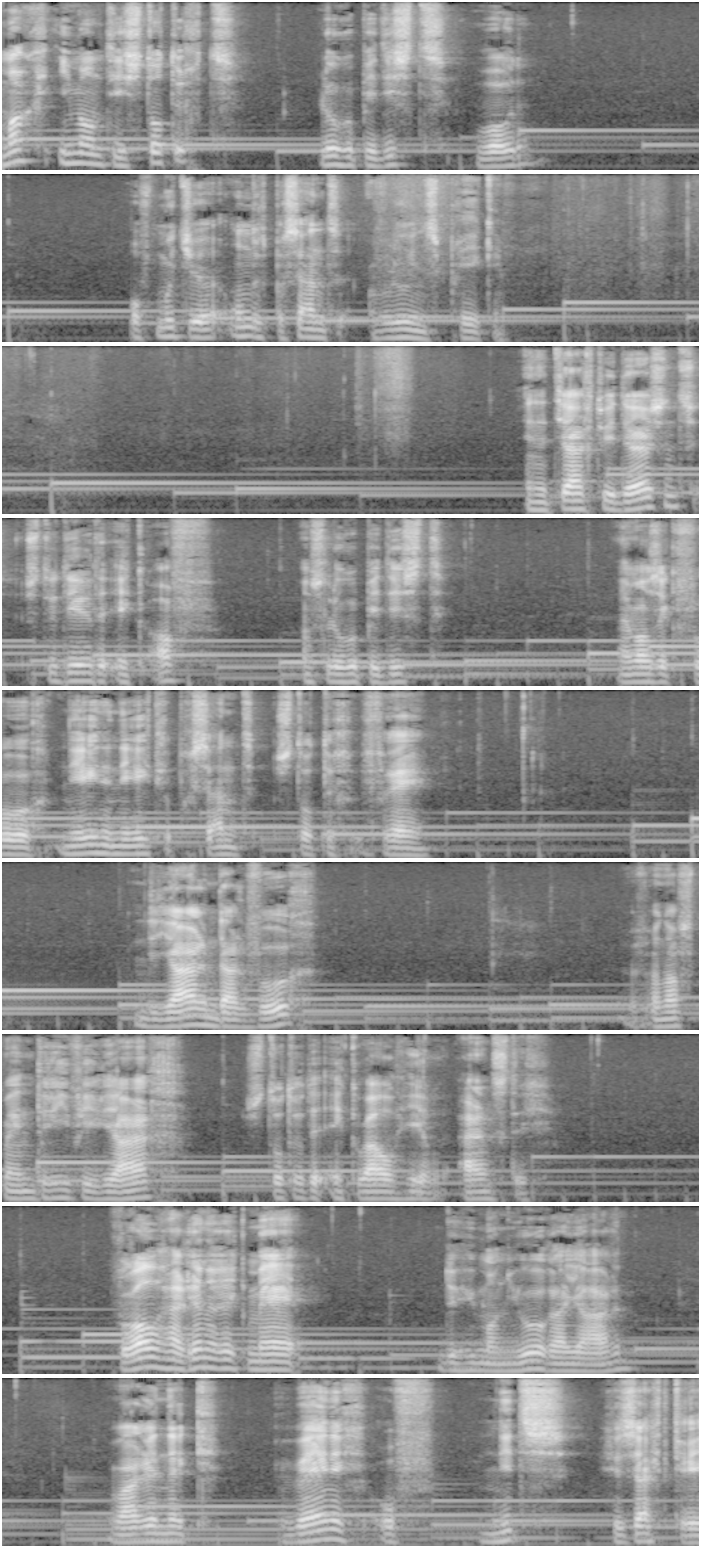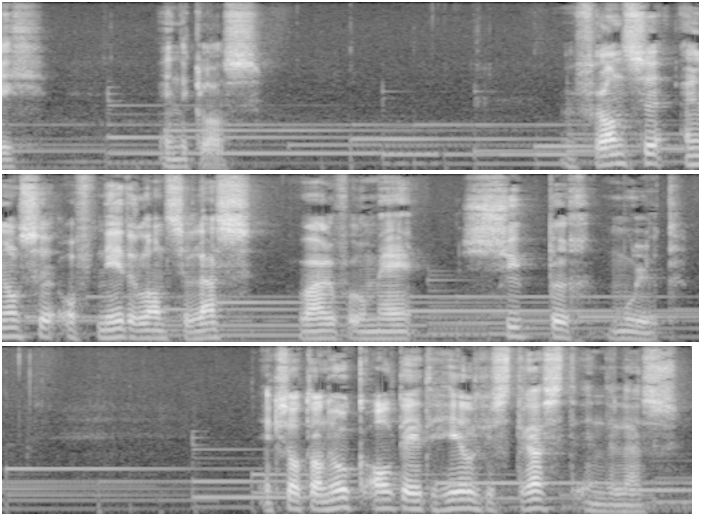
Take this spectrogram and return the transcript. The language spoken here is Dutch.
Mag iemand die stottert logopedist worden? Of moet je 100% vloeiend spreken? In het jaar 2000 studeerde ik af als logopedist en was ik voor 99% stottervrij. De jaren daarvoor, vanaf mijn 3-4 jaar, stotterde ik wel heel ernstig. Vooral herinner ik mij de humaniora-jaren, waarin ik weinig of niets gezegd kreeg in de klas. Een Franse, Engelse of Nederlandse les waren voor mij super moeilijk. Ik zat dan ook altijd heel gestrest in de les.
